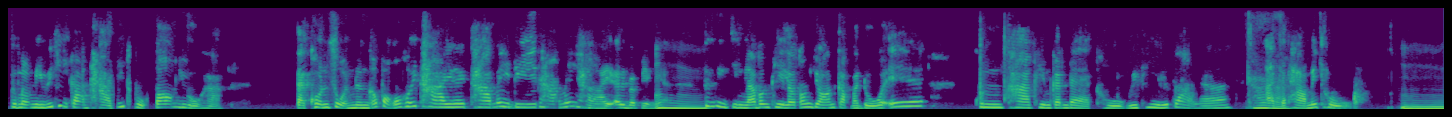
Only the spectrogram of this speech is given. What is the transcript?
คือมันมีวิธีการทาที่ถูกต้องอยู่ค่ะ แต่คนส่วนหนึ่งก็บอกว่าเฮ้ยทายังไงทาไม่ดีทาไม่หายอะไรแบบอย่างอืเงี้ยมซึ่งจริง ๆ แล้วบางทีเราต้องย้อนกลับมาดูว่าเอ๊ะ คุณทาครีมกันแดดถูกวิธีหรือเปล่านะค่ะอาจจะทาไม่ถูกอืม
